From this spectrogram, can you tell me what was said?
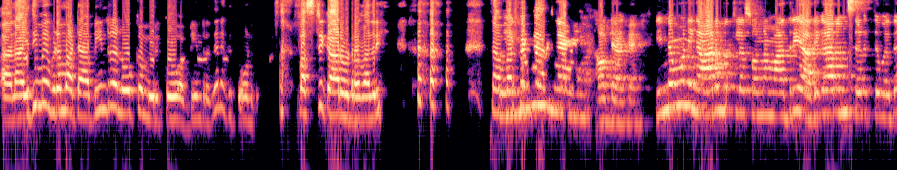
நான் எதுவுமே விட மாட்டேன் அப்படின்ற நோக்கம் இருக்கோ அப்படின்றது எனக்கு தோணுது. ஃபர்ஸ்ட் கார் ஓடுற மாதிரி. இன்னமும் நீங்க ஆரம்பத்துல சொன்ன மாதிரி அதிகாரம் செலுத்துவது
